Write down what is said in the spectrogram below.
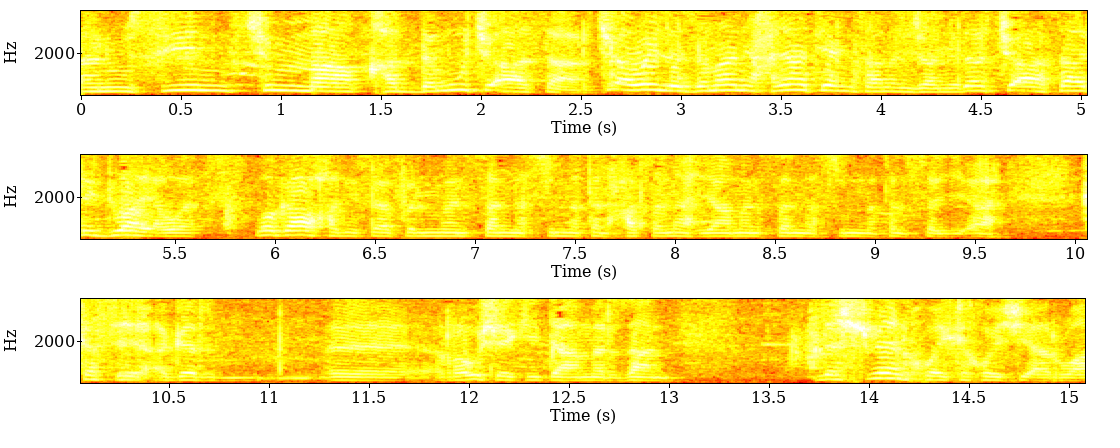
ئەنووسین چما قەدەمو چ ئاسار؟ چ ئەوەی لە زمانی حیاتی ئینسان ئەنجامێدا چ ئاساری دوای ئەوە؟ وەگاو حەدیسە فرمن سنە سنەتەن حەسەنە یا من سنە سنەتەن سەیئە کەسێ ئەگەر ڕەوشێکی دامەرزان لە شوێن خۆی کە خۆشی ئەڕوا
